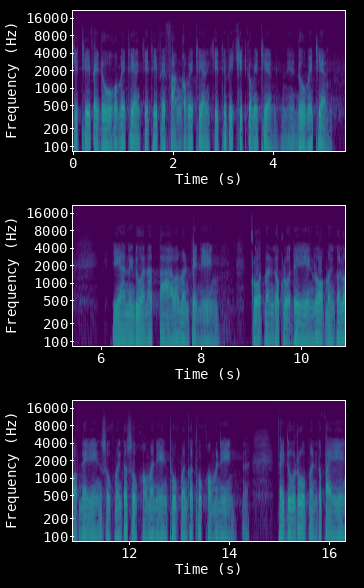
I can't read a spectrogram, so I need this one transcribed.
จิตที่ไปดูก็ไม่เที่ยง จิตที่ไปฟังก็ไม่เที่ยง จิตที่ไปคิดก็ไม่เที่ยงนี่ดูไม่เที่ยง อีกอันหนึ่งดูอนัตตาว่ามันเป็นเอง โกรธมันก็โกรธได้เอง โลภมันก็โลภได้เอง สุขมันก็สุขของมันเอง ทุกข์มันก็ทุกข์ของมันเองนะไปดูรูปมันก็ไปเอง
